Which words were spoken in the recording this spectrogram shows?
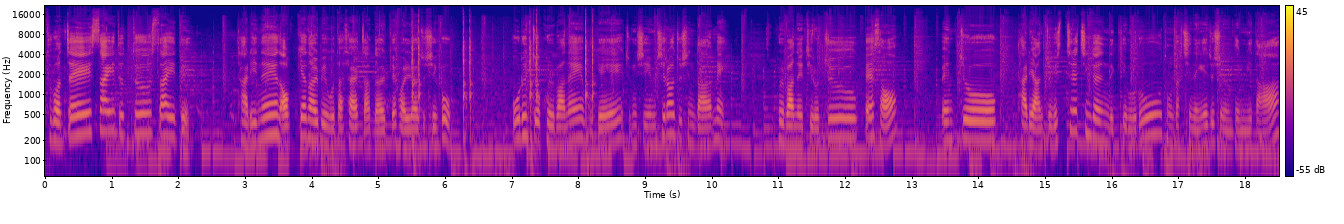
두 번째 사이드 투 사이드 다리는 어깨 넓이보다 살짝 넓게 벌려주시고 오른쪽 골반에 무게 중심 실어주신 다음에 골반을 뒤로 쭉 빼서 왼쪽 다리 안쪽이 스트레칭 되는 느낌으로 동작 진행해 주시면 됩니다.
